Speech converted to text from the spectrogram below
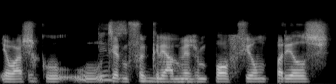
Eu acho que o, o termo foi que criado não. mesmo para o filme para eles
